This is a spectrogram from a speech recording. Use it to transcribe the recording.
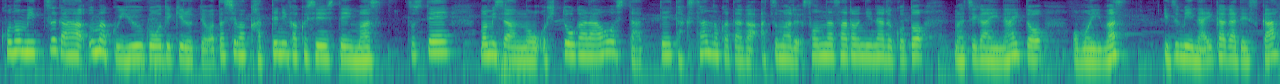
この3つがうまく融合できるって私は勝手に確信しています。そしてまみさんのお人柄を慕ってたくさんの方が集まるそんなサロンになること間違いないと思います。泉菜いかがですか？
